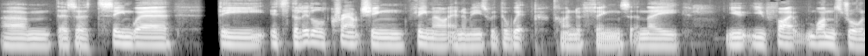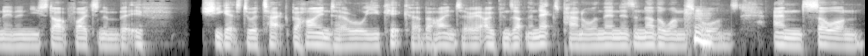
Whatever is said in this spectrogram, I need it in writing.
Um there's a scene where the it's the little crouching female enemies with the whip kind of things, and they you you fight one's drawn in and you start fighting them, but if she gets to attack behind her or you kick her behind her, it opens up the next panel and then there's another one spawns and so on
